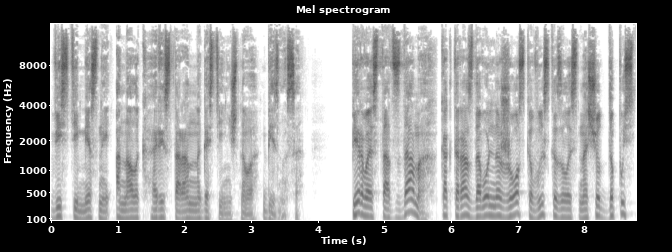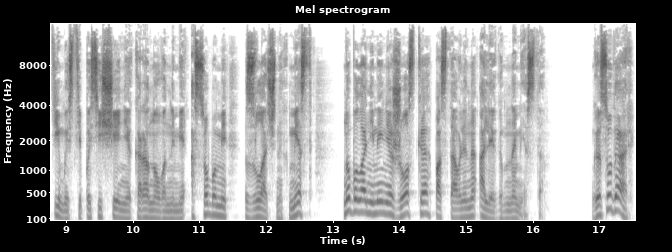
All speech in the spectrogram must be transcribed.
вести местный аналог ресторанно-гостиничного бизнеса. Первая статсдама как-то раз довольно жестко высказалась насчет допустимости посещения коронованными особами злачных мест, но была не менее жестко поставлена Олегом на место. «Государь,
